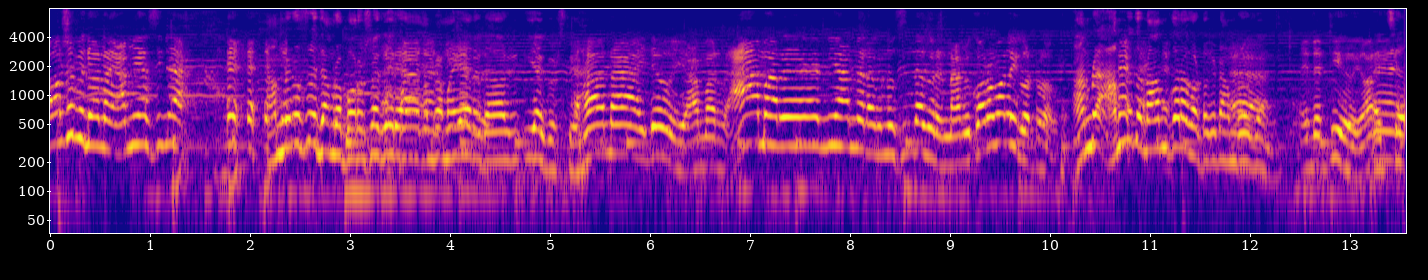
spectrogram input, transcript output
অসুবিধা নাই আমি আছি না। আপনার উপরে আমরা ভরসা করে হ্যাঁ, হ্যাঁ, আমরা ইয়া করছি। হ্যাঁ না আমার আমার নিয়ে আপনারা কোনো চিন্তা করেন না আমি করমালি ঘটক আমরা আমরা তো নাম করা ঘটক এটা আমরাও জানি। এটা ঠিক হয় অনেক। আচ্ছা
